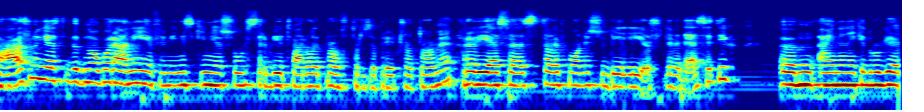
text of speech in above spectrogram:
važno jeste da mnogo ranije feminiskinje su u Srbiji otvarale prostor za priču o tome. Prvi SOS telefoni su bili još 90-ih, um, a i na neke druge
